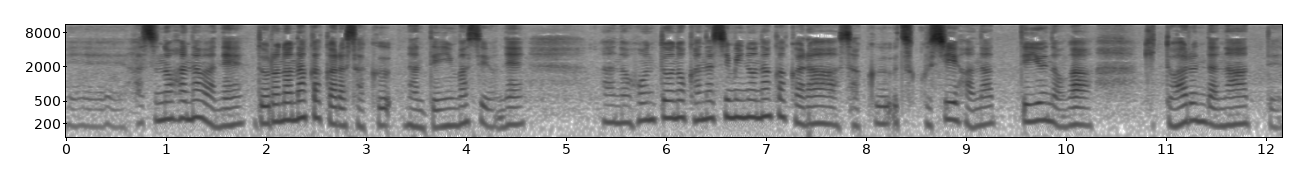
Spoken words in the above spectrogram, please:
えー、蓮の花はね泥の中から咲くなんて言いますよね。あの本当の悲しみの中から咲く美しい花っていうのがきっとあるんだなって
